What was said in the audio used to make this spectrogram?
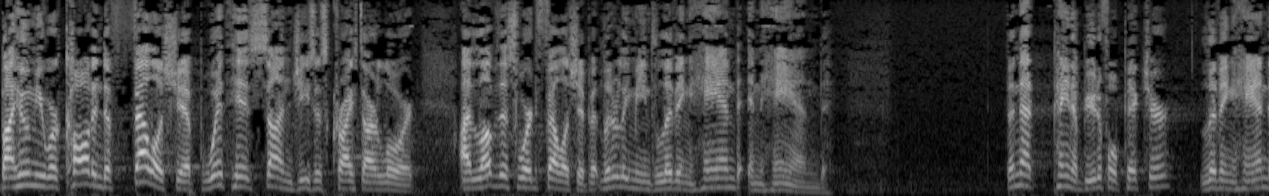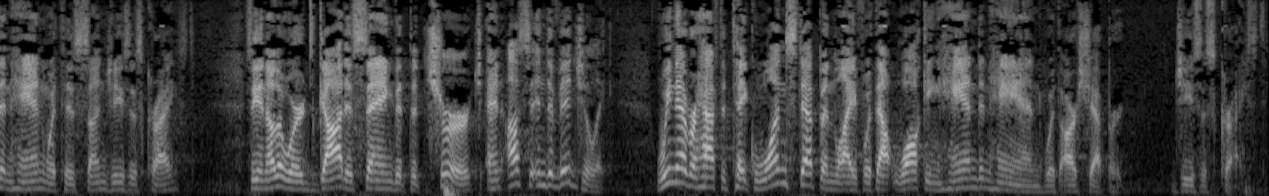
by whom you were called into fellowship with his son, Jesus Christ our Lord. I love this word fellowship. It literally means living hand in hand. Doesn't that paint a beautiful picture? Living hand in hand with his son, Jesus Christ. See, in other words, God is saying that the church and us individually, we never have to take one step in life without walking hand in hand with our shepherd, Jesus Christ.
